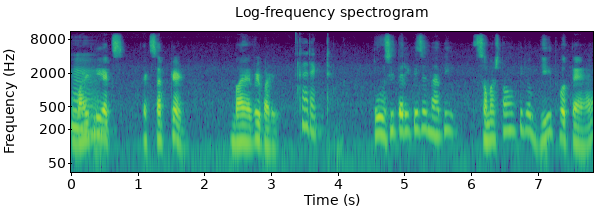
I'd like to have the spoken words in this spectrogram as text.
Hmm. widely ex- accepted by everybody. Correct तो उसी तरीके से मैं भी समझता हूँ कि जो गीत होते हैं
